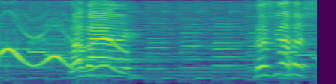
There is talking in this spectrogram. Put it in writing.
Bye-bye! Los, los!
